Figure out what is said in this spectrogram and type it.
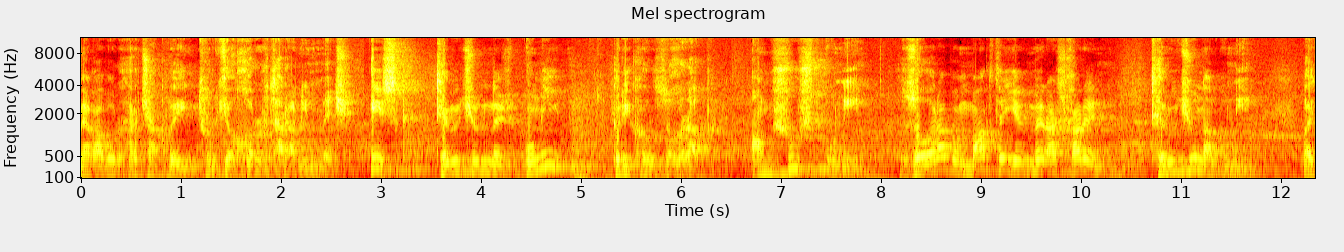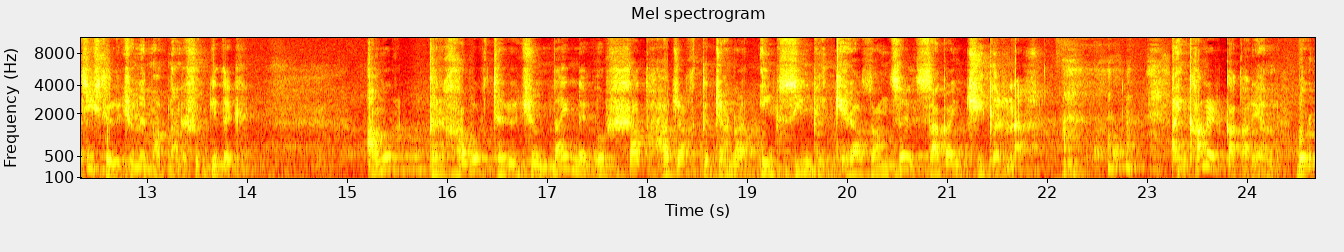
մեղավոր հրճակվեին Թուրքիո խորհրդարանին մեջ։ Իսկ թերություններ ունի Գրիգոր Զոհրաբ, անշուշտ ունի։ Զոհրաբը մարդ է եւ մեր աշխարհեն թերություն ալ ունի, բայց ինչ թերություն է մատնանշում, գիտեք։ Անոր գլխավոր թերությունն այն է, որ շատ հաջող կջանա ինք զինքը գերազանցել, սակայն չի կրնար։ Այնքան էր կատարյալ, որ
